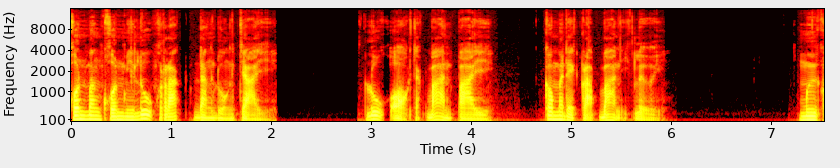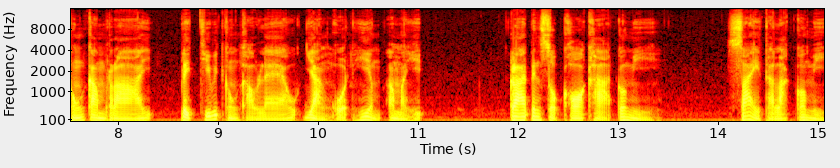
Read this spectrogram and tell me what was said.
คนบางคนมีลูกรักดังดวงใจ ลูกออกจากบ้านไป ก็ไม่ได้กลับบ้านอีกเลย มือของกรรมร้ายปลิดชีวิตของเขาแล้วอย่างโหดเหี้ยมอมหิต กลายเป็นศพคอขาดก็มี ไส้ทะลักก็มี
